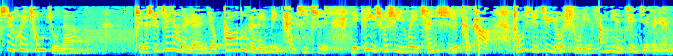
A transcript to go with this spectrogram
智慧充足呢，指的是这样的人有高度的灵敏和机智，也可以说是一位诚实可靠，同时具有属灵方面见解的人。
